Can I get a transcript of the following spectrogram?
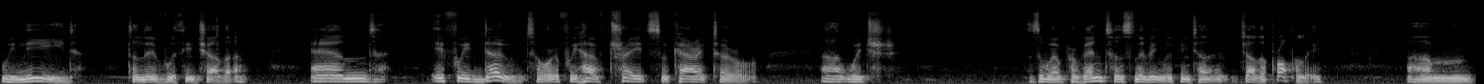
We need to live with each other. And if we don't, or if we have traits of character or, uh, which, as it were, prevent us living with each other, each other properly, um,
